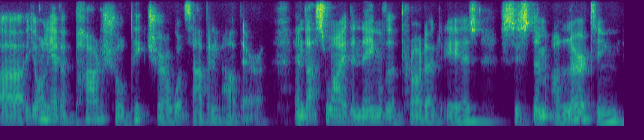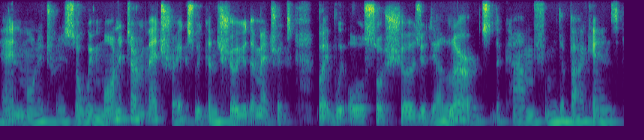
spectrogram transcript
uh, you only have a partial picture of what's happening out there, and that's why the name of the product is system alerting and monitoring. So we monitor metrics, we can show you the metrics, but we also shows you the alerts that come from the backends.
